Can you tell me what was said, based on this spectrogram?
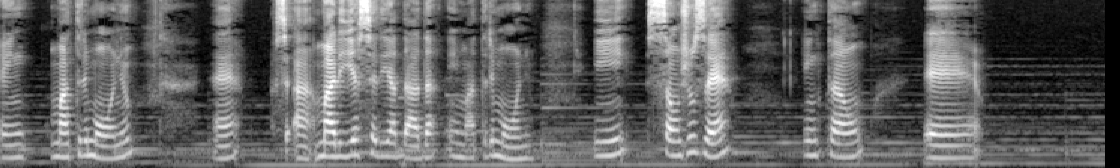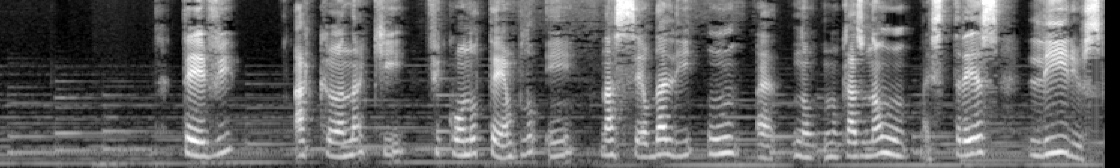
em matrimônio, né, a Maria seria dada em matrimônio. E São José, então, é, teve a cana que ficou no templo e nasceu dali um, é, no, no caso não um, mas três lírios.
